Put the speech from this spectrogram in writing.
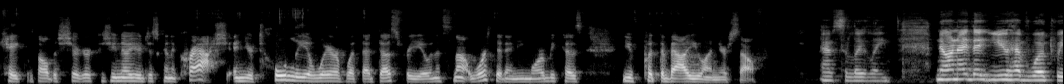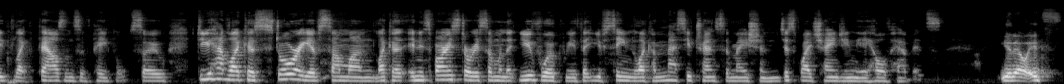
cake with all the sugar because you know you're just going to crash and you're totally aware of what that does for you and it's not worth it anymore because you've put the value on yourself. Absolutely. Now i know that you have worked with like thousands of people so do you have like a story of someone like a, an inspiring story of someone that you've worked with that you've seen like a massive transformation just by changing their health habits you know it's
